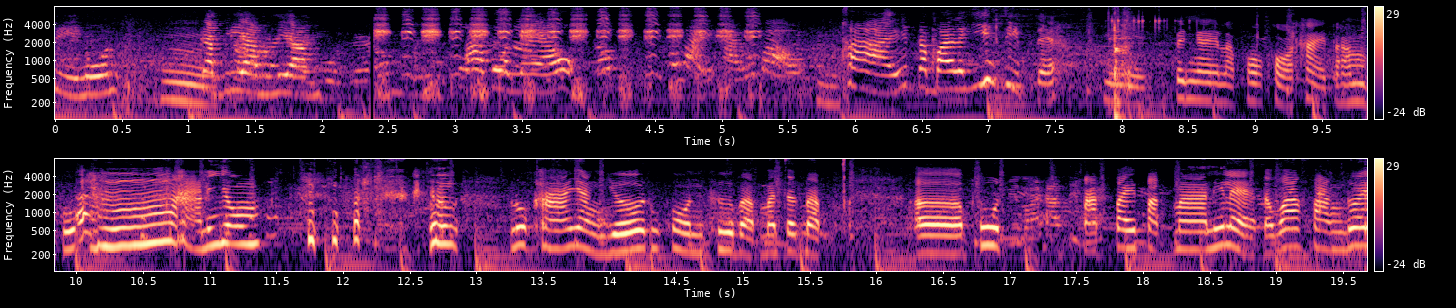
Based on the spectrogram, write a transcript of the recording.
สีนู้นอืมกับเหลี่ยมเหลี่ยมอะหมดแล้วขายแต่ใบละยี่สิบเด้ นี่เป็นไงล่ะพอขอถ่ายตามปุ๊บอืมมหานิยม ลูกค้าอย่างเยอะทุกคนคือแบบมันจะแบบเอ่อพูดตัดไปตัดมานี่แหละ แต่ว่าฟังด้วย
